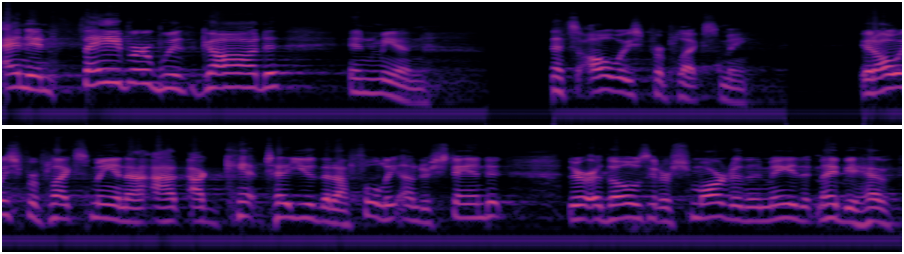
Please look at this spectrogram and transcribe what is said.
and in favor with God and men. That's always perplexed me. It always perplexed me, and I, I, I, can't tell you that I fully understand it. There are those that are smarter than me that maybe have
